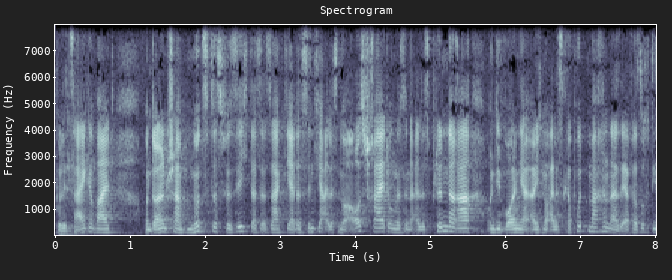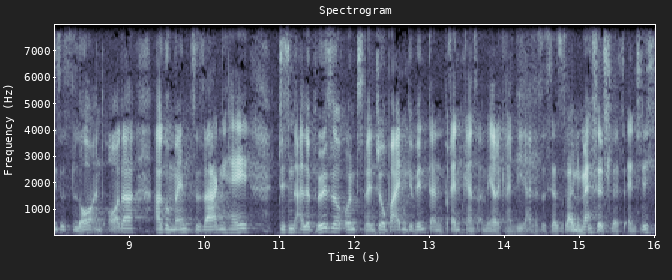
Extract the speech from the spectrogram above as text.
Polizeigewalt. Und Donald Trump nutzt das für sich, dass er sagt, ja, das sind ja alles nur Ausschreitungen, das sind alles Plünderer und die wollen ja eigentlich nur alles kaputt machen. Also er versucht dieses Law and Order Argument zu sagen, hey, die sind alle böse und wenn Joe Biden gewinnt, dann brennt ganz Amerika nieder. Das ist ja seine Message letztendlich.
